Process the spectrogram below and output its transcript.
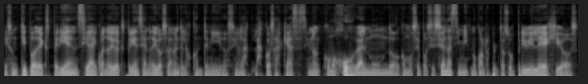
es un tipo de experiencia, y cuando digo experiencia no digo solamente los contenidos, sino las, cosas que hace, sino cómo juzga el mundo, cómo se posiciona a sí mismo con respecto a sus privilegios,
